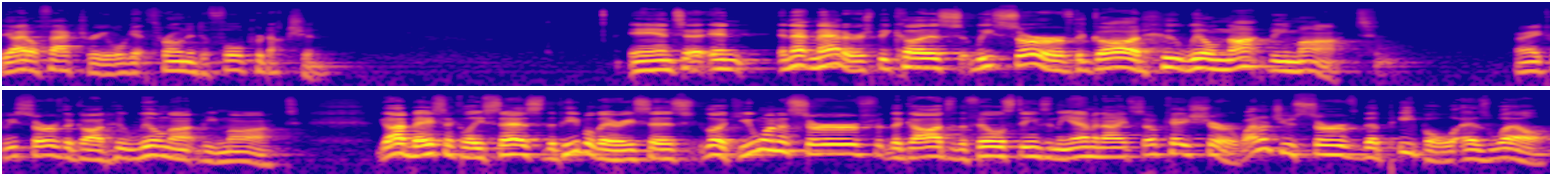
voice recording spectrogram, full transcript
the idol factory will get thrown into full production. And, uh, and and that matters because we serve the God who will not be mocked. Right? We serve the God who will not be mocked. God basically says to the people there, He says, Look, you want to serve the gods of the Philistines and the Ammonites? Okay, sure. Why don't you serve the people as well?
